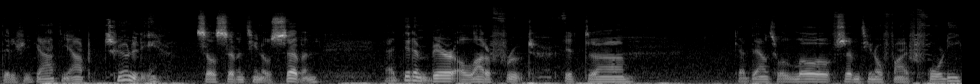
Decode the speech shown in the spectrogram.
that if you got the opportunity, sell 1707. That didn't bear a lot of fruit. It uh, got down to a low of 1705.40.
